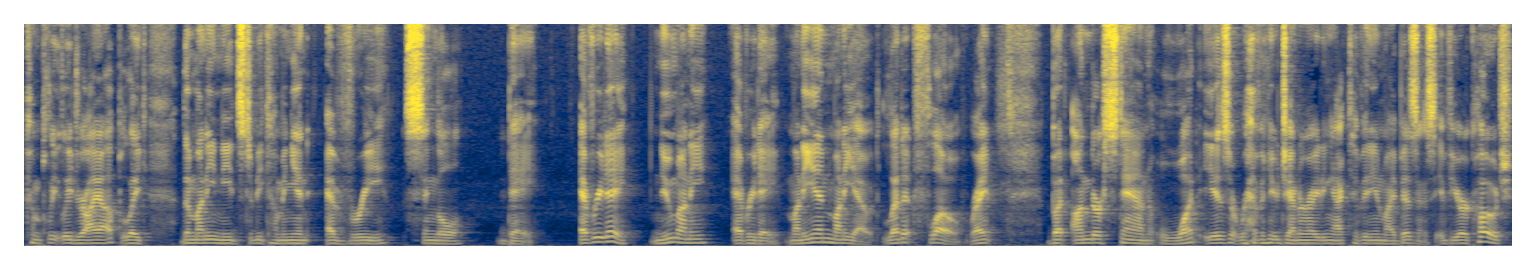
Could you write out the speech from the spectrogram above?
completely dry up. Like the money needs to be coming in every single day. Every day, new money every day. Money in, money out. Let it flow, right? But understand what is a revenue generating activity in my business. If you're a coach,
